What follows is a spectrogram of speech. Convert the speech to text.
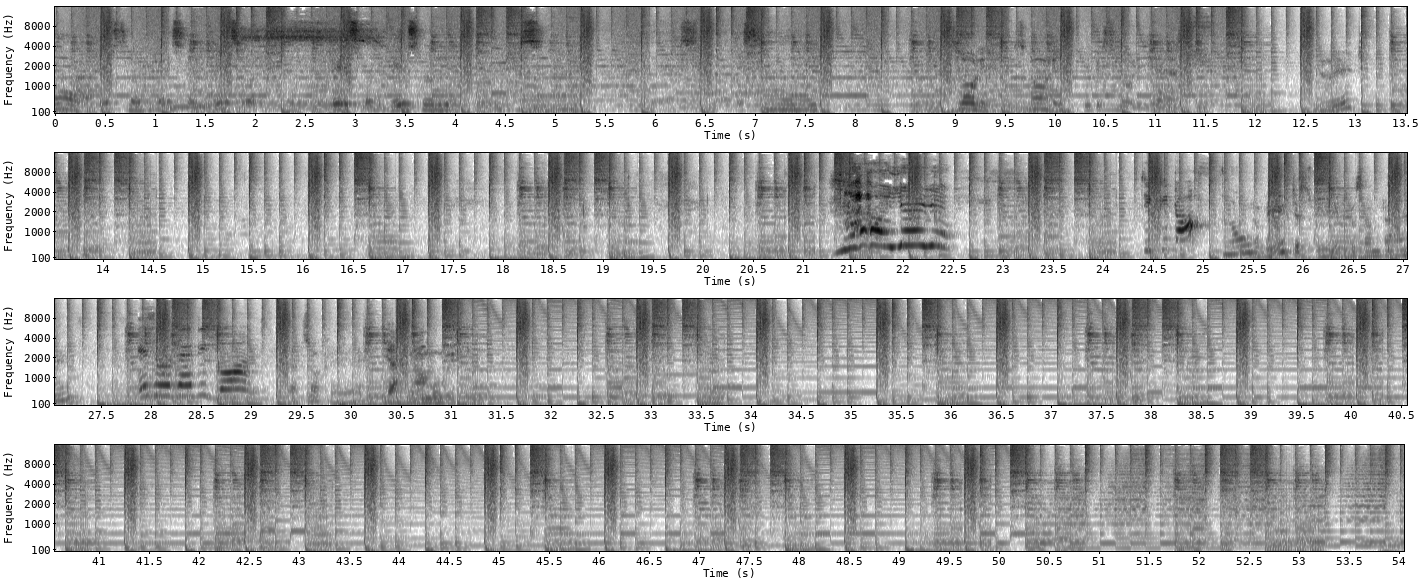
Good job. Very slowly, very slowly, very slowly. Very slowly, very slowly. Yes. Yes. Now this side. Slowly, slowly. Keep it slowly, yes. Do it. yeah, yeah. Take it off. No. Now wait, just wait for some time. It's already gone. That's okay. Yeah, now move it.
